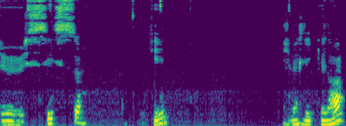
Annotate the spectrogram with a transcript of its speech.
de 6. Ok. Je vais cliquer là.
